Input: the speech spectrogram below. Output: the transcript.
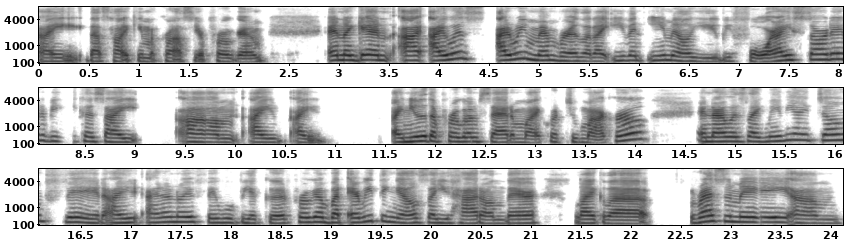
I that's how I came across your program. And again, I I was I remember that I even emailed you before I started because I um I I I knew that the program said micro to macro and I was like maybe I don't fit. I I don't know if it will be a good program, but everything else that you had on there like the resume um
